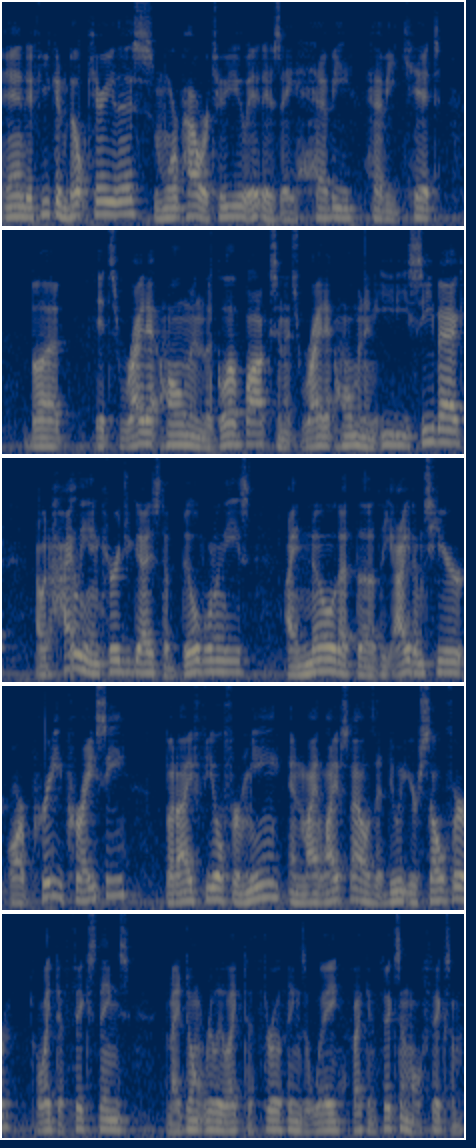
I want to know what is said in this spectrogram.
And if you can belt carry this, more power to you. It is a heavy, heavy kit, but it's right at home in the glove box and it's right at home in an EDC bag. I would highly encourage you guys to build one of these. I know that the, the items here are pretty pricey, but I feel for me and my lifestyle as a do-it-yourselfer, I like to fix things, and I don't really like to throw things away. If I can fix them, I'll fix them.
